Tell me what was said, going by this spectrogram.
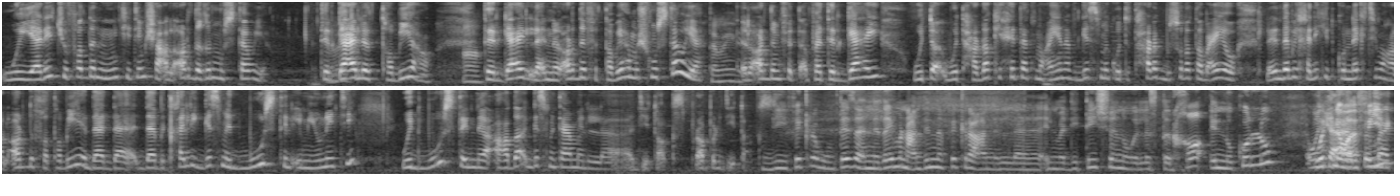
ويا ريت يفضل إن انت تمشي على الأرض غير مستوية. ترجعي للطبيعة. آه. ترجعي لأن الأرض في الطبيعة مش مستوية. تمام. الأرض في فترجعي وت... وتحركي حتت معينة في جسمك وتتحرك بصورة طبيعية و... لأن ده بيخليكي ت connect ي مع الأرض فطبيعي. ده ده ده بتخلي الجسم ت boost ال immunity وت boost إن أعضاء الجسم تعمل detox proper detox دي فكرة ممتازة إن دايما عندنا فكرة عن ال- ال meditation والاسترخاء إنه كله وإحنا واقفين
